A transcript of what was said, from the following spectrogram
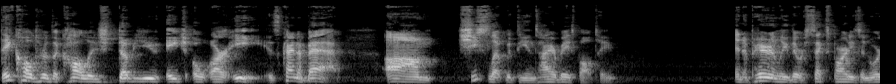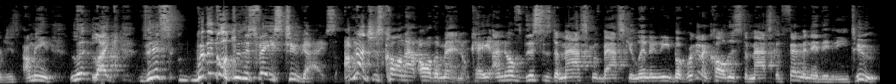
they called her the college W H O R E. It's kind of bad. Um, she slept with the entire baseball team. And apparently there were sex parties and orgies. I mean, like this, women go through this phase too, guys. I'm not just calling out all the men, okay? I know this is the mask of masculinity, but we're gonna call this the mask of femininity too.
